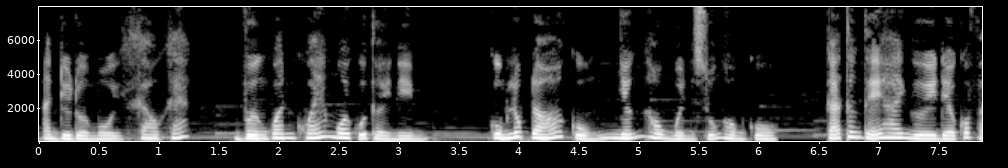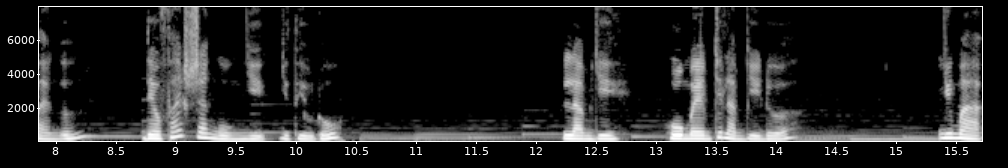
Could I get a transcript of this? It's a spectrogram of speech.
Anh đưa đôi môi khao khát Vườn quanh khóe môi của thời niệm. Cùng lúc đó cũng nhấn hông mình xuống hông cô. Cả thân thể hai người đều có phản ứng, Đều phát ra nguồn nhiệt như thiêu đốt. Làm gì? Hôn em chứ làm gì nữa? Nhưng mà,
